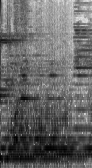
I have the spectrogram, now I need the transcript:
Whatever.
